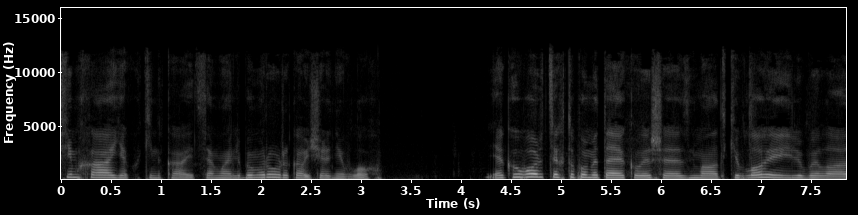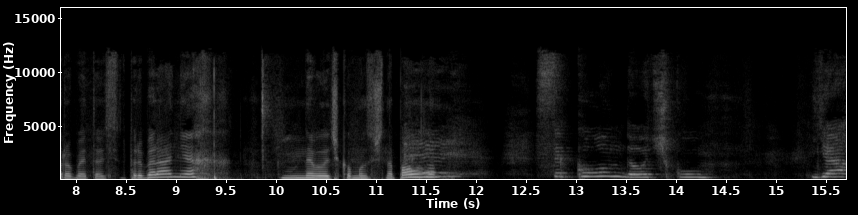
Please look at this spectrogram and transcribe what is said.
Всім хай, я Кокінка, і це моя любима рубрика вечірній влог. Як говориться, хто пам'ятає, коли ще знімала такі влоги і любила робити ось тут прибирання. Невеличка музична пауза. Ей, Секундочку. Я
